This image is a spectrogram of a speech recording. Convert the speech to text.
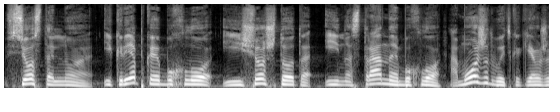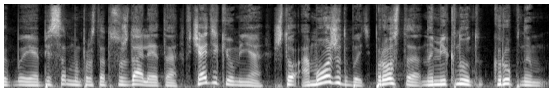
все остальное. И крепкое бухло, и еще что-то, и иностранное бухло. А может быть, как я уже я писал, мы просто обсуждали это в чатике у меня, что, а может быть, просто намекнут крупным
